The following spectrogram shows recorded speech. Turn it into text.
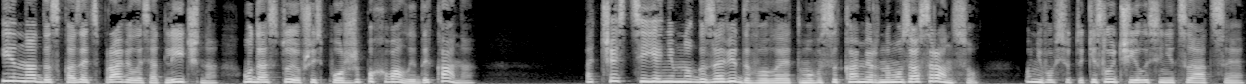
и, надо сказать, справилась отлично, удостоившись позже похвалы декана. Отчасти я немного завидовала этому высокомерному засранцу. У него все-таки случилась инициация.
